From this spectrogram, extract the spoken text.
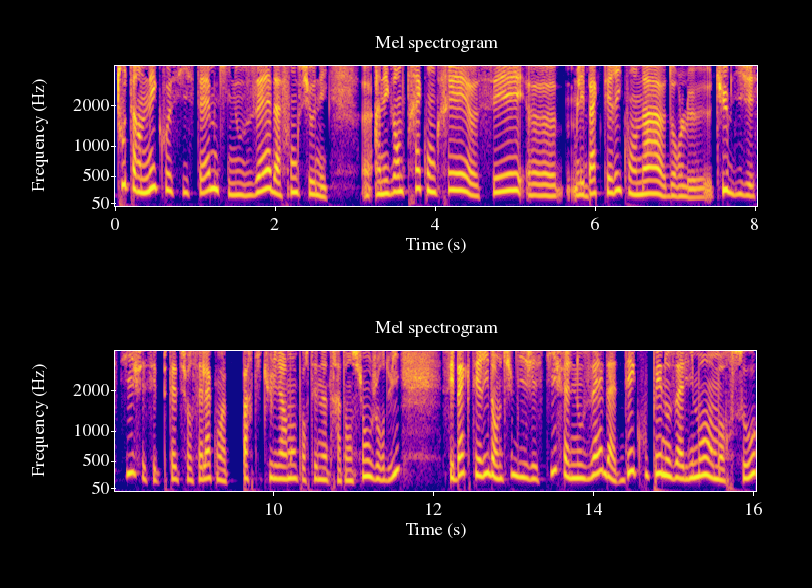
tout un écosystème qui nous aide à fonctionner. Euh, un exemple très concret, euh, c'est euh, les bactéries qu'on a dans le tube digestif, et c'est peut-être sur celle-là qu'on va particulièrement porter notre attention aujourd'hui. Ces bactéries dans le tube digestif, elles nous aident à découper nos aliments en morceaux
